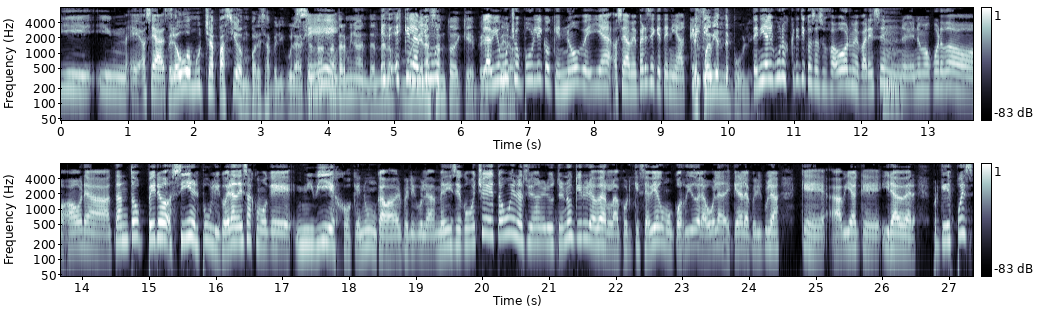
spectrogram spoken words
Y, y, mm, eh, o sea, Pero hubo mucha pasión por esa película. Yo no, termino de entender Es- es que muy la bien vio a santo de qué. Pero, la vio pero mucho público que no veía, o sea, me parece que tenía le fue bien de público. Tenía algunos críticos a su favor, me parecen, Mm. eh, no me acuerdo ahora tanto, pero sí el público. Era de esas como que mi viejo, que nunca va a ver película, me dice como, che, está buena el Ciudadano Ilustre, no quiero ir a verla, porque se había como corrido la bola de que era la película que había que ir a ver. Porque después,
